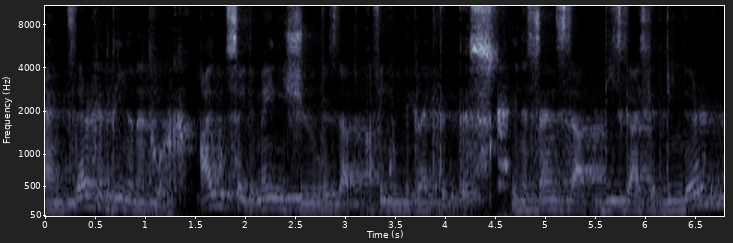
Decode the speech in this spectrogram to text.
And there had been a network. I would say the main issue is that I think we neglected this in a sense that these guys had been there,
